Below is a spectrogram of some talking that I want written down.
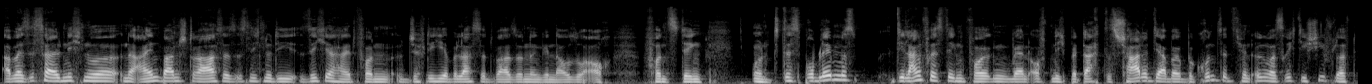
Aber es ist halt nicht nur eine Einbahnstraße, es ist nicht nur die Sicherheit von Jeff, die hier belastet war, sondern genauso auch von Sting. Und das Problem ist, die langfristigen Folgen werden oft nicht bedacht. Das schadet ja aber grundsätzlich, wenn irgendwas richtig schief läuft,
